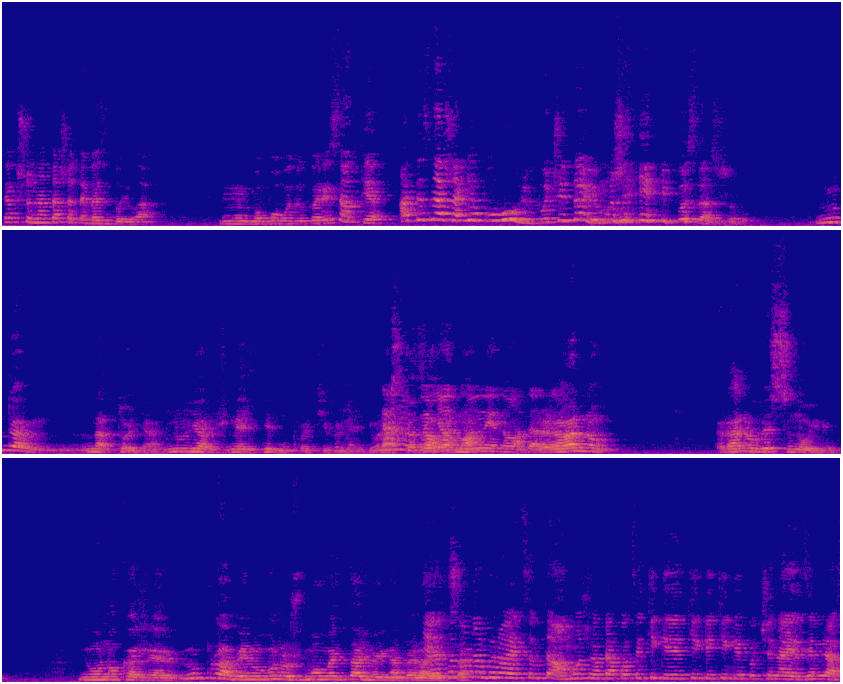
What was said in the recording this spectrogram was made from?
Так що Наташа тебе збила Мгм. по поводу пересадки. А ти знаєш, а я погуглю, почитаю, може я і посажу. Ну там, на Тоня, ну я ж не йтиму проти неї. Вона Та, ну, сказала, понятно, мам, не надо. да. рано, рано весною. Ну воно каже, ну правильно, воно ж моментально і Ні, набирається. воно набирається там, можна так, оце тільки, тільки, тільки починає земля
